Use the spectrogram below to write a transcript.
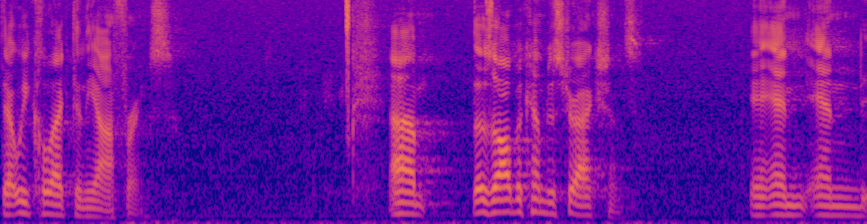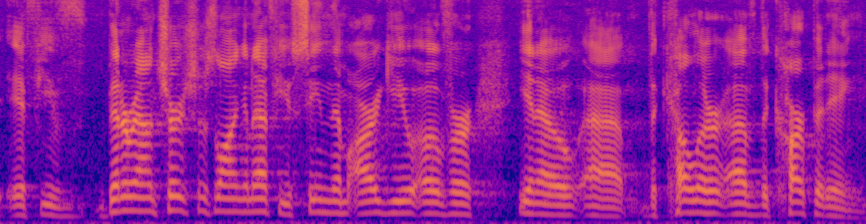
that we collect in the offerings? Um, those all become distractions. And, and if you've been around churches long enough, you've seen them argue over, you know, uh, the color of the carpeting.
